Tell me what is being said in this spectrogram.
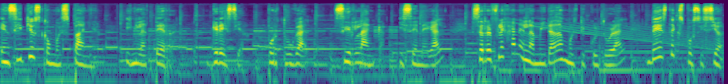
en sitios como España, Inglaterra, Grecia, Portugal, Sri Lanka y Senegal se reflejan en la mirada multicultural de esta exposición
